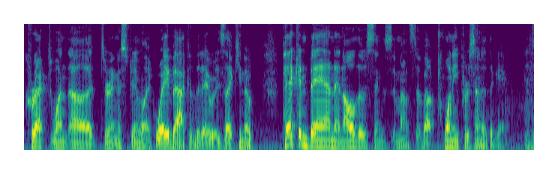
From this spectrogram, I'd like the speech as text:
correct one uh, during a stream like way back in the day where it's like you know pick and ban and all those things amounts to about 20% of the game mm-hmm.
